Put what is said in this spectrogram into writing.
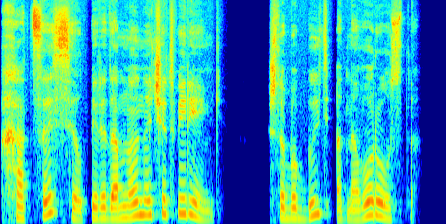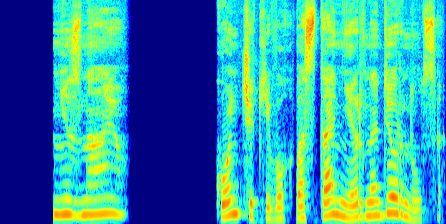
Хаце сел передо мной на четвереньки, чтобы быть одного роста. «Не знаю». Кончик его хвоста нервно дернулся,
